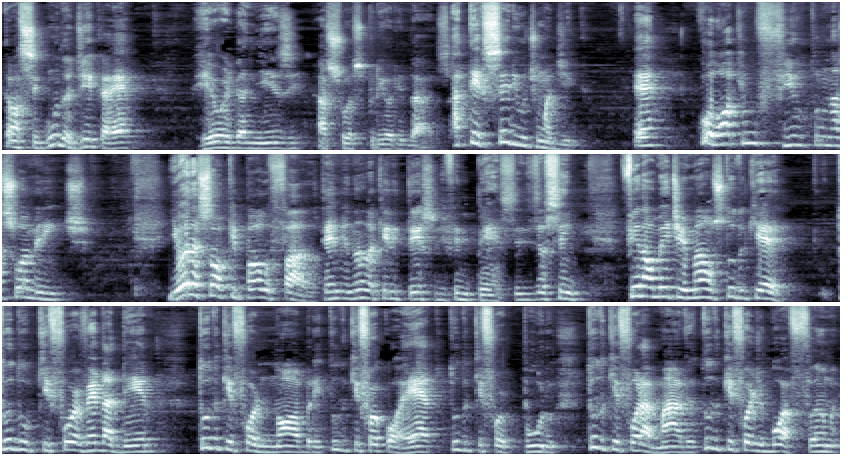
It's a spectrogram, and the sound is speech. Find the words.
Então a segunda dica é reorganize as suas prioridades. A terceira e última dica é coloque um filtro na sua mente. E olha só o que Paulo fala, terminando aquele texto de Filipenses. Ele diz assim: Finalmente, irmãos, tudo que é, tudo que for verdadeiro, tudo que for nobre, tudo que for correto, tudo que for puro, tudo que for amável, tudo que for de boa fama,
